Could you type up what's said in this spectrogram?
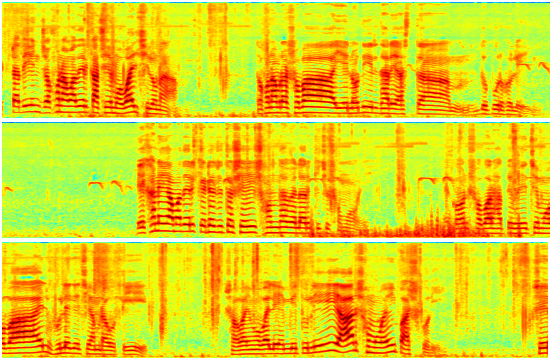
একটা দিন যখন আমাদের কাছে মোবাইল ছিল না, তখন আমরা সবাই এই নদীর ধারে আসতাম দুপুর হলেই। এখানে আমাদের কেটে যেত সেই সন্ধ্যাবেলার কিছু সময়। এখন সবার হাতে হয়েছে মোবাইল, ভুলে গেছি আমরা অতীত। সবাই মোবাইলে এমবি তুলি আর সময় পাস করি। সেই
